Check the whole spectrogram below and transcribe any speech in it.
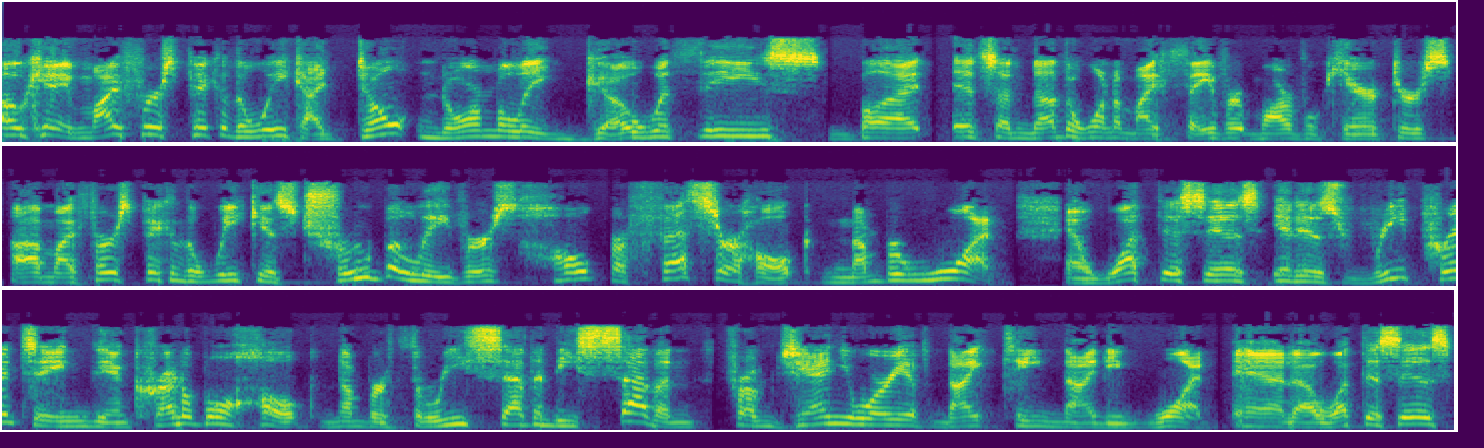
Okay, my first pick of the week. I don't normally go with these, but it's another one of my favorite Marvel characters. Uh, my first pick of the week is True Believers Hulk, Professor Hulk number one. And what this is, it is reprinting the Incredible Hulk number 377 from January of 1991. And uh, what this is,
